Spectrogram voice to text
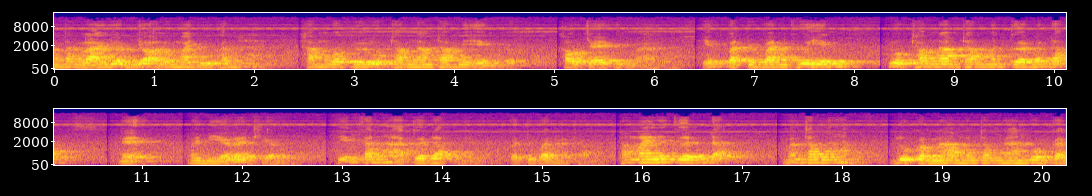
ำทั้งหลายย่นย่อลงมาอยู่ขันธ์ห้า ทำก็คือรูปทำนามทำนี่เองก็เข้าใจขึ้นมา เห็นปัจจุบันคือเห็นรูปทำนามทำมันเกิดมันดับเนี่ยไม่มีอะไรเถียง เห็นขันห้าเกิดดับเนี่ยปัจจุบันมันทำทำไมถึงเกิดดับ มันทำงานรูปกับนามมันทำงานร่วมกัน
